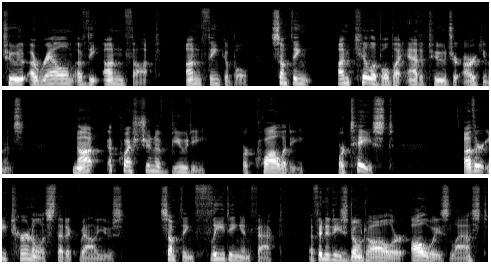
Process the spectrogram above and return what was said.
to a realm of the unthought, unthinkable, something unkillable by attitudes or arguments, not a question of beauty or quality or taste, other eternal aesthetic values, something fleeting, in fact. Affinities don't all or always last.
